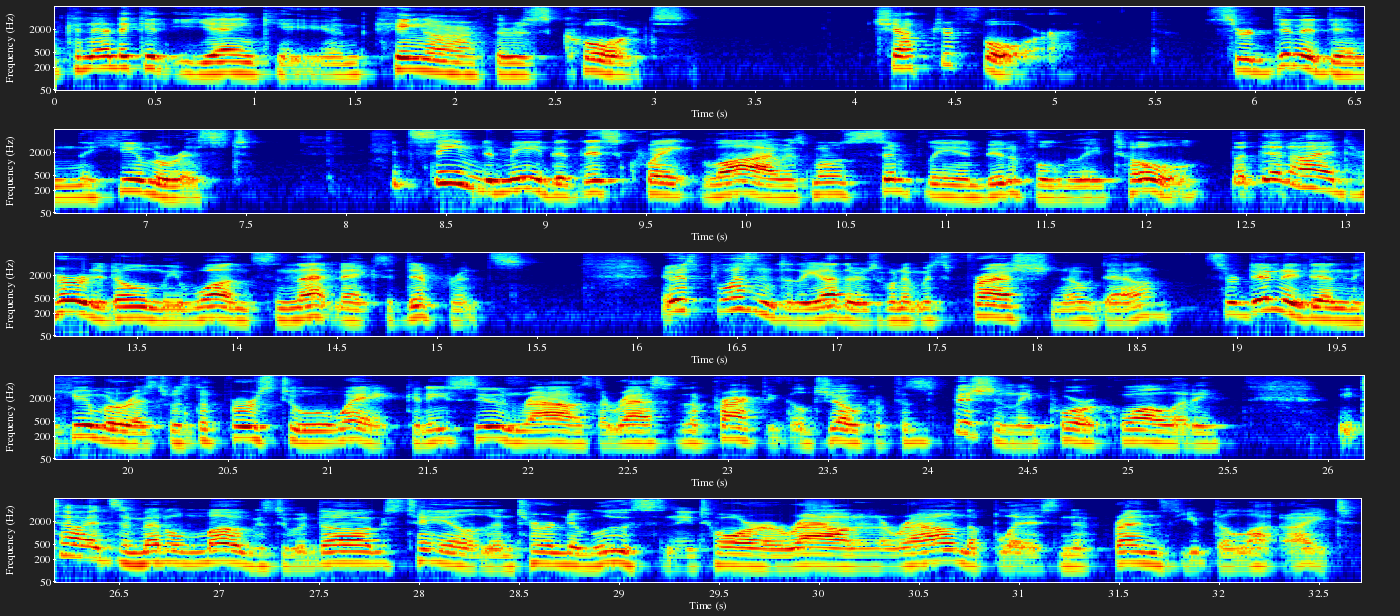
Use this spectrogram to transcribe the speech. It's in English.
A Connecticut Yankee and King Arthur's Court. Chapter 4 Sir Dinadan the Humorist. It seemed to me that this quaint lie was most simply and beautifully told, but then I had heard it only once, and that makes a difference. It was pleasant to the others when it was fresh, no doubt. Sir Dinadan the humorist was the first to awake, and he soon roused the rest with a practical joke of sufficiently poor quality. He tied some metal mugs to a dog's tail and turned him loose, and he tore around and around the place in a frenzy of delight,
